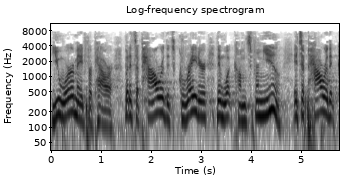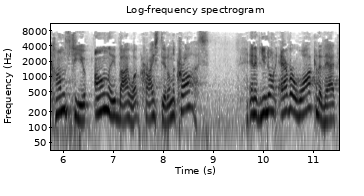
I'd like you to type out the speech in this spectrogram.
you were made for power, but it's a power that's greater than what comes from you. It's a power that comes to you only by what Christ did on the cross. And if you don't ever walk into that,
